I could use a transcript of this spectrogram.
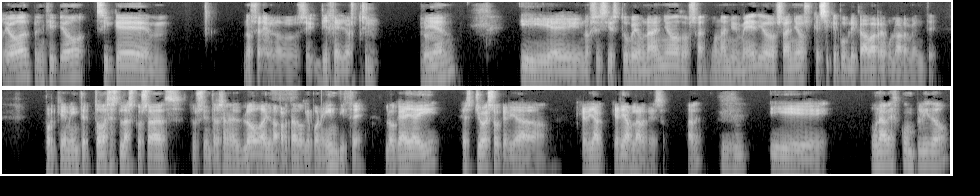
yo al principio sí que, no sé, dije yo estoy bien y eh, no sé si estuve un año, dos, un año y medio, dos años que sí que publicaba regularmente. Porque me todas las cosas, tú si entras en el blog hay un apartado que pone índice. Lo que hay ahí es yo eso quería quería, quería hablar de eso, ¿vale? Y una vez cumplido,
